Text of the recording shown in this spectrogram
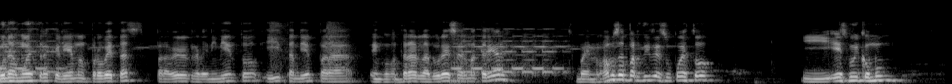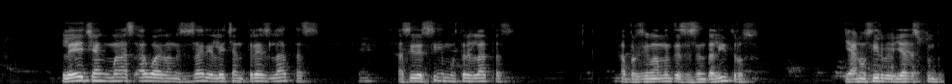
unas muestras que le llaman probetas para ver el revenimiento y también para encontrar la dureza del material. Bueno, vamos a partir de supuesto y es muy común le echan más agua de la necesaria, le echan tres latas. Así decimos, tres latas. Aproximadamente 60 litros. Ya no sirve, ya su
